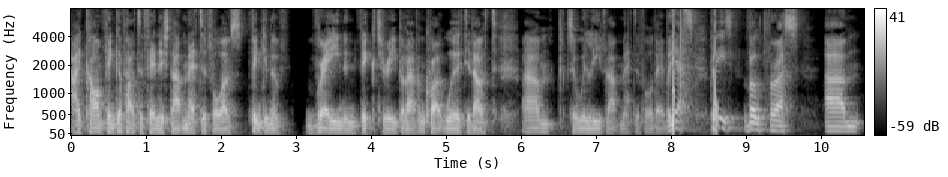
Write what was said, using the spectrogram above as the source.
I can't think of how to finish that metaphor. I was thinking of rain and victory, but I haven't quite worked it out. Um, so we'll leave that metaphor there. But yes, please vote for us. Um,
